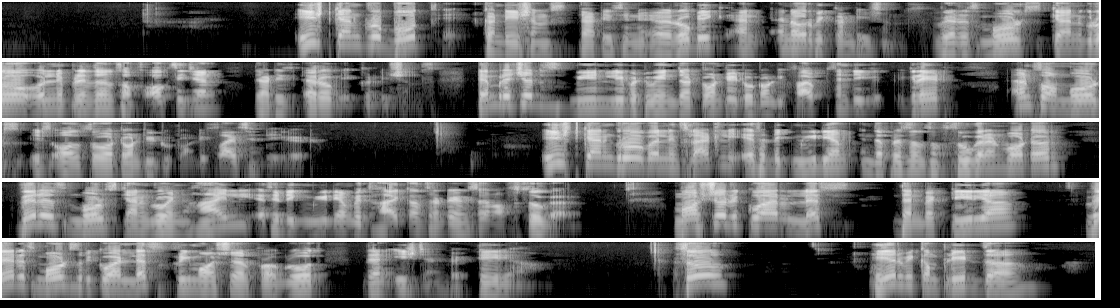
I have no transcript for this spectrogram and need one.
Yeast can grow both conditions that is in aerobic and anaerobic conditions whereas molds can grow only presence of oxygen that is aerobic conditions. Temperature is mainly between the 20 to 25 centigrade and for molds it's also a 20 to 25 centigrade. Yeast can grow well in slightly acidic medium in the presence of sugar and water whereas molds can grow in highly acidic medium with high concentration of sugar. Moisture require less than bacteria, whereas molds require less free moisture for growth than yeast and bacteria. So, here we complete the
